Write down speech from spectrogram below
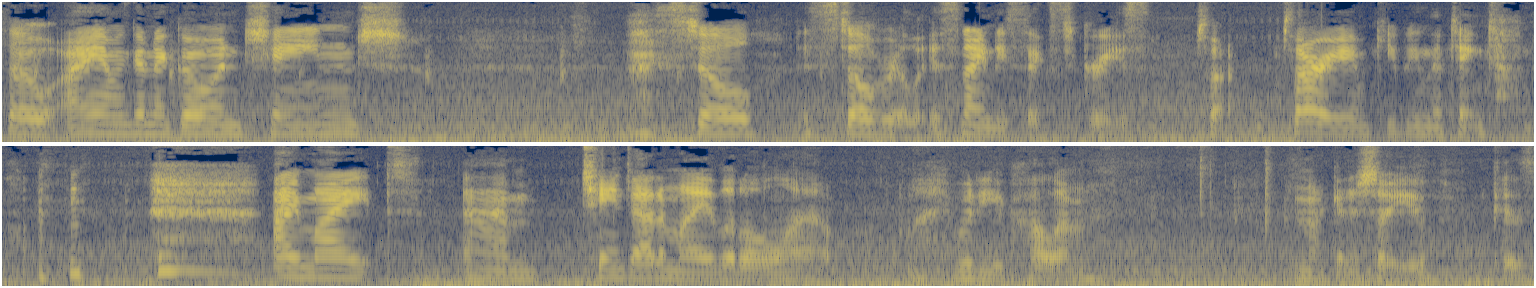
So I am gonna go and change. I still, it's still really, it's 96 degrees. So sorry, I'm keeping the tank top on. I might um, change out of my little, uh, what do you call them? I'm not gonna show you because,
